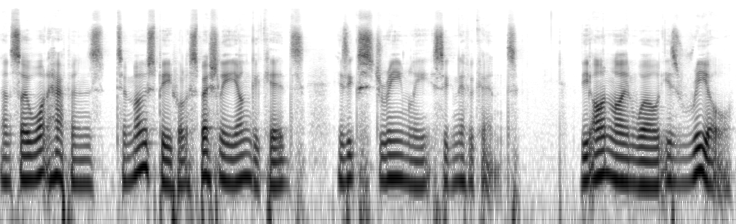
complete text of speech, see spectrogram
And so, what happens to most people, especially younger kids, is extremely significant. The online world is real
